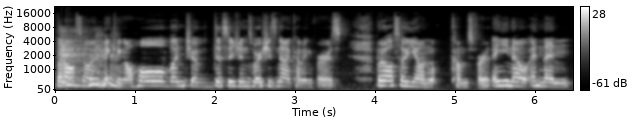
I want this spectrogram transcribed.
But also I'm making a whole bunch of decisions where she's not coming first, but also Yan comes first. And you know, and then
